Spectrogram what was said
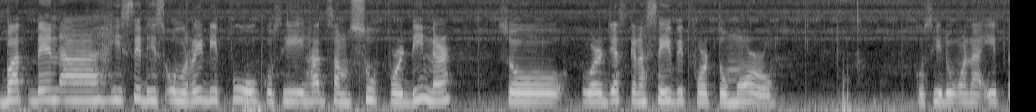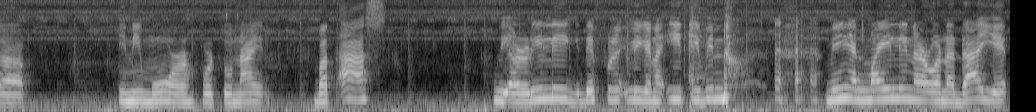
But then uh, he said he's already full because he had some soup for dinner. So we're just gonna save it for tomorrow. Because he don't wanna eat uh, anymore for tonight. But us, we are really definitely gonna eat even though me and Mylene are on a diet.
